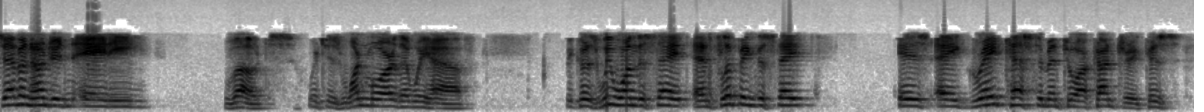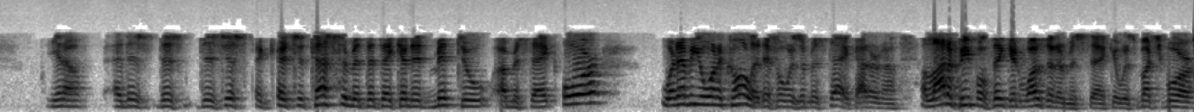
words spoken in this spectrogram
780 votes, which is one more than we have, because we won the state, and flipping the state is a great testament to our country, because, you know, and there's, there's, there's just, a, it's a testament that they can admit to a mistake, or whatever you want to call it, if it was a mistake. I don't know. A lot of people think it wasn't a mistake. It was much more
